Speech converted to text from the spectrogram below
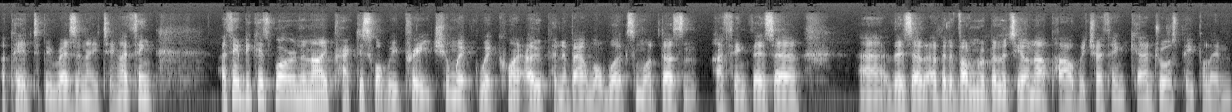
appeared to be resonating. I think, I think because Warren and I practice what we preach, and we're we're quite open about what works and what doesn't. I think there's a uh, there's a, a, bit of vulnerability on our part, which I think uh, draws people in.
